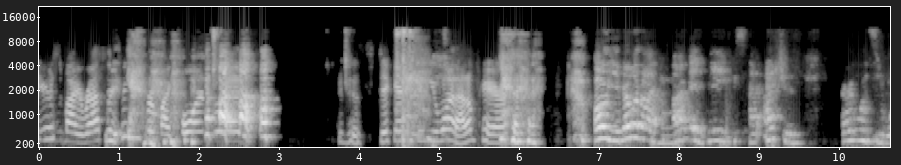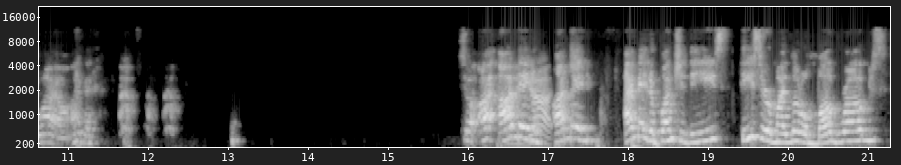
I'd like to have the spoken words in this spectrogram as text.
Here's my recipe for my cornbread. You can just stick anything you want. I don't care. oh, you know what? I. I make these. I, I should, every once in a while, I got. So I, I What do you made. I made, I made a bunch of these. These are my little mug rugs.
